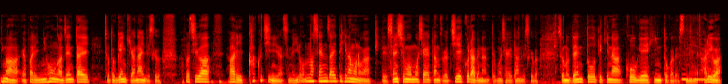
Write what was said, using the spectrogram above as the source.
今やっぱり日本が全体ちょっと元気がないんですけど私はやはり各地にですねいろんな潜在的なものがあって先週も申し上げたんですが知恵比べなんて申し上げたんですけどその伝統的な工芸品とかですね、うん、あるいは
